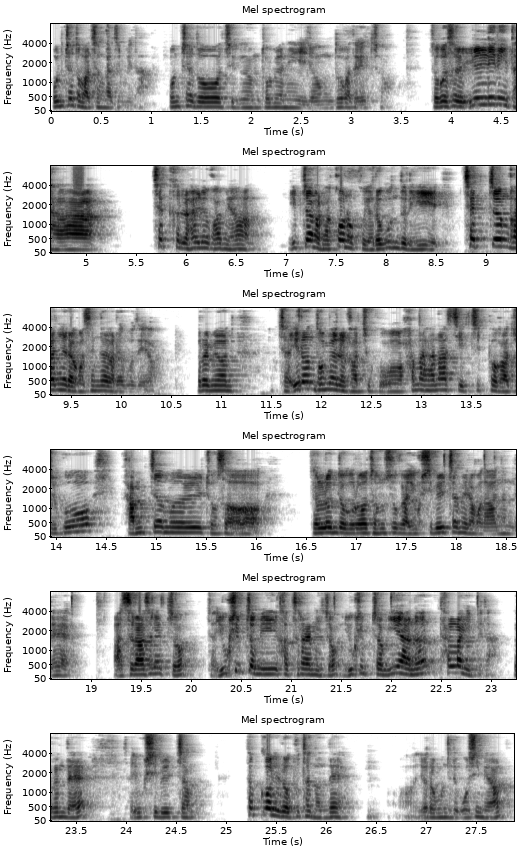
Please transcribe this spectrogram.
본체도 마찬가지입니다. 본체도 지금 도면이 이 정도가 되겠죠. 저것을 일일이 다 체크를 하려고 하면 입장을 바꿔놓고 여러분들이 채점관이라고 생각을 해보세요. 그러면 자 이런 도면을 가지고 하나하나씩 짚어가지고 감점을 줘서 결론적으로 점수가 61점이라고 나왔는데 아슬아슬했죠. 자 60점이 커트라인이죠. 60점 이하는 탈락입니다. 그런데 자, 61점 턱걸이로 붙었는데 어, 여러분들이 보시면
